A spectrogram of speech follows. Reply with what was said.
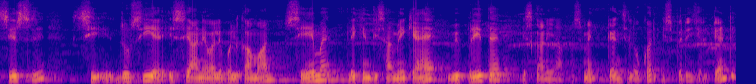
शीर्ष सी, जो सी है, इससे आने वाले बल का मान सेम है, लेकिन दिशा में क्या है? विपरीत है। इस कारण ये आपस में कैंसिल होकर इस पर रिजल्टेंट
